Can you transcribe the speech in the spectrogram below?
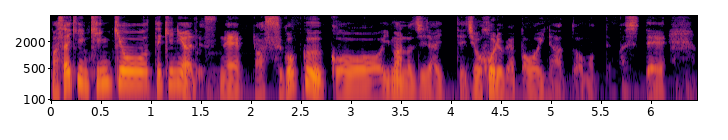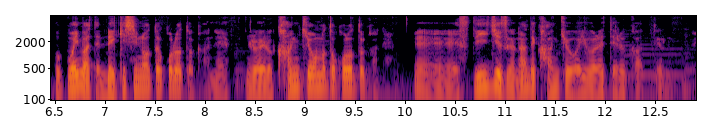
まあ、最近近況的にはですね、まあ、すごくこう、今の時代って情報量がやっぱ多いなと思ってまして、僕も今って歴史のところとかね、いろいろ環境のところとかね、えー、SDGs がなんで環境が言われてるかっていうのをね、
